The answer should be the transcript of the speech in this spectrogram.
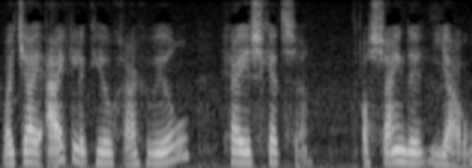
Wat jij eigenlijk heel graag wil. Ga je schetsen. Als zijnde jou.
